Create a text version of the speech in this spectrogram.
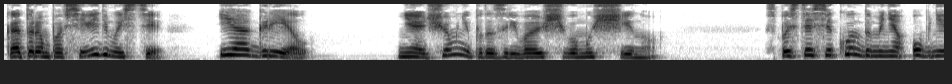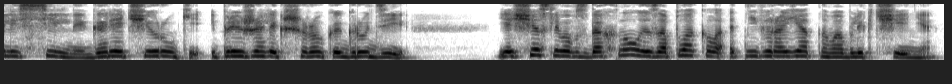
которым, по всей видимости, и огрел ни о чем не подозревающего мужчину. Спустя секунду меня обняли сильные, горячие руки и прижали к широкой груди. Я счастливо вздохнула и заплакала от невероятного облегчения.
